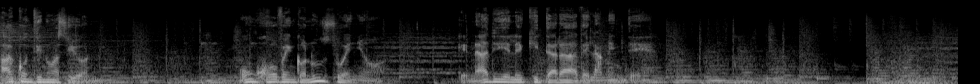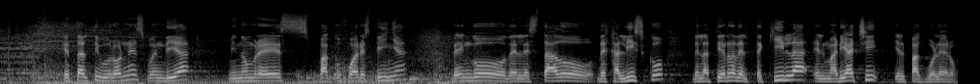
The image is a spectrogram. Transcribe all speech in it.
A continuación, un joven con un sueño que nadie le quitará de la mente. ¿Qué tal tiburones? Buen día. Mi nombre es Paco Juárez Piña. Vengo del estado de Jalisco, de la tierra del tequila, el mariachi y el pacbolero.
